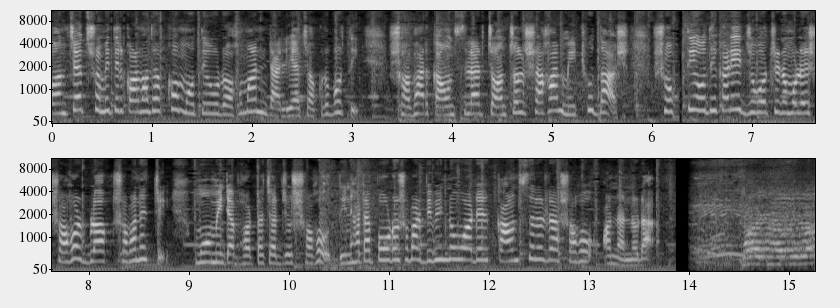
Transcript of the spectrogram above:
পঞ্চায়েত সমিতির কর্মাধ্যক্ষ মতিউর রহমান, ডালিয়া চক্রবর্তী, সভার কাউন্সিলর চঞ্চল সাহা, মিঠু দাস, শক্তি অধিকারী যুব তৃণমূলের শহর ব্লক সভানেত্রী মৌমিতা ভট্টাচার্য সহ দিনহাটা পৌরসভার বিভিন্ন ওয়ার্ডের কাউন্সিলররা সহ অন্যান্যরা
